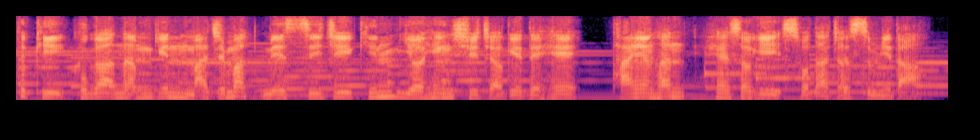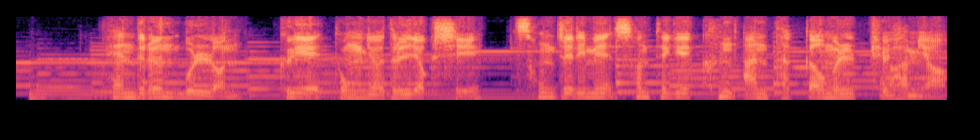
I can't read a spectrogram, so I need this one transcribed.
특히 그가 남긴 마지막 메시지 긴 여행 시작에 대해 다양한 해석이 쏟아졌습니다. 팬들은 물론 그의 동료들 역시 송재림의 선택에 큰 안타까움을 표하며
